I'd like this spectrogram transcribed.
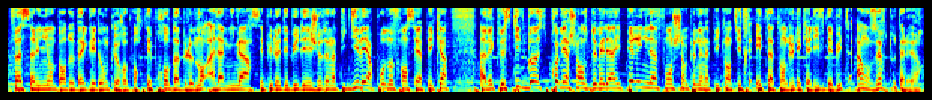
face à l'Union Bordeaux-Bègles est donc reportée probablement à la mi-mars. Et puis le début des Jeux Olympiques d'hiver pour nos Français à Pékin avec le ski de boss. Première chance de médaille. Perrine Lafont, championne olympique en titre, est attendu. Les qualifs débutent à 11h tout à l'heure.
